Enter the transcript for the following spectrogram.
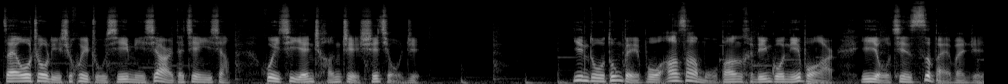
在欧洲理事会主席米歇尔的建议下，会期延长至十九日。印度东北部阿萨姆邦和邻国尼泊尔已有近四百万人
